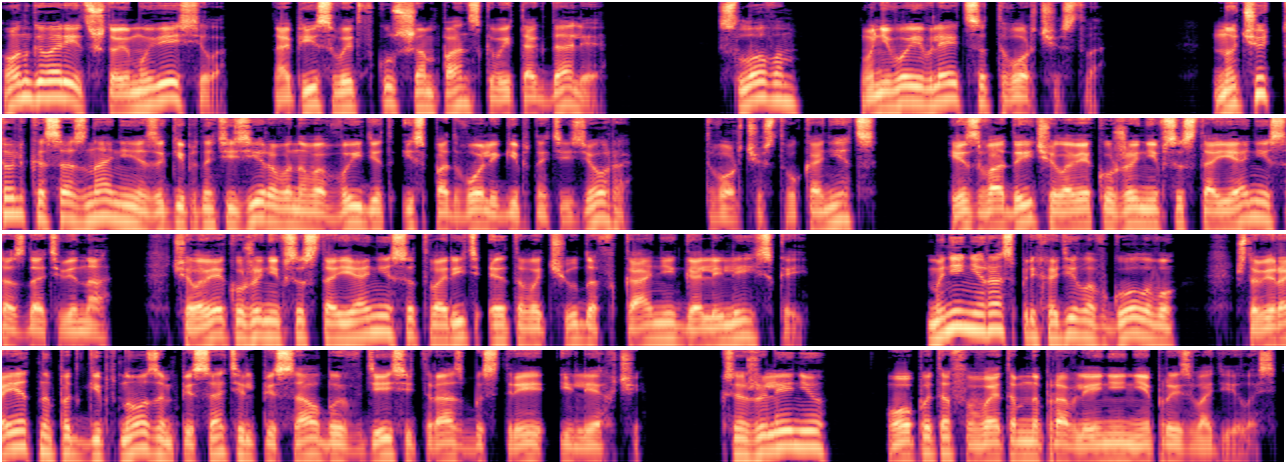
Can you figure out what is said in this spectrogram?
Он говорит, что ему весело, описывает вкус шампанского и так далее. Словом, у него является творчество. Но чуть только сознание загипнотизированного выйдет из-под воли гипнотизера, творчеству конец. Из воды человек уже не в состоянии создать вина, человек уже не в состоянии сотворить этого чуда в Кане Галилейской. Мне не раз приходило в голову, что, вероятно, под гипнозом писатель писал бы в 10 раз быстрее и легче. К сожалению, опытов в этом направлении не производилось.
